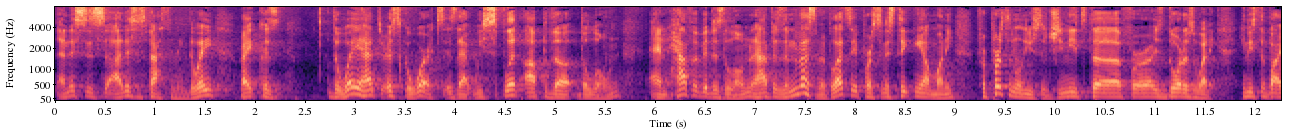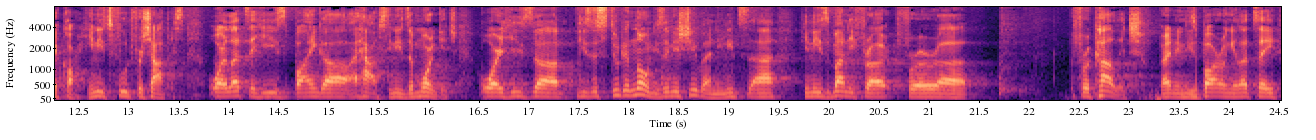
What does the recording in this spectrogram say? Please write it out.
and this is uh, this is fascinating. The way right because the way Heter Iska works is that we split up the, the loan, and half of it is a loan and half is an investment. But let's say a person is taking out money for personal usage. He needs to, for his daughter's wedding. He needs to buy a car. He needs food for Shabbos. Or let's say he's buying a, house. He needs a mortgage. Or he's, uh, he's a student loan. He's in yeshiva and he needs, uh, he needs money for, for, uh, for college, right? And he's borrowing it. Let's say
